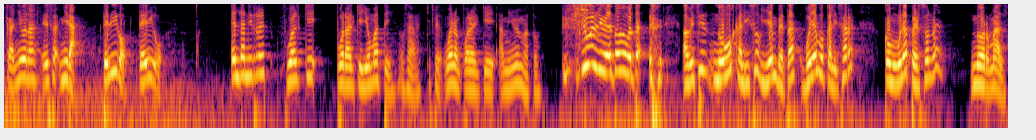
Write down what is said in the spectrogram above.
cañona. Esa. Mira, te digo, te digo. El Danny Rep fue al que. Por al que yo maté. O sea, ¿qué pedo? Bueno, por el que a mí me mató. Y bueno, llegué todo de vuelta. A veces no vocalizo bien, ¿verdad? Voy a vocalizar como una persona normal.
